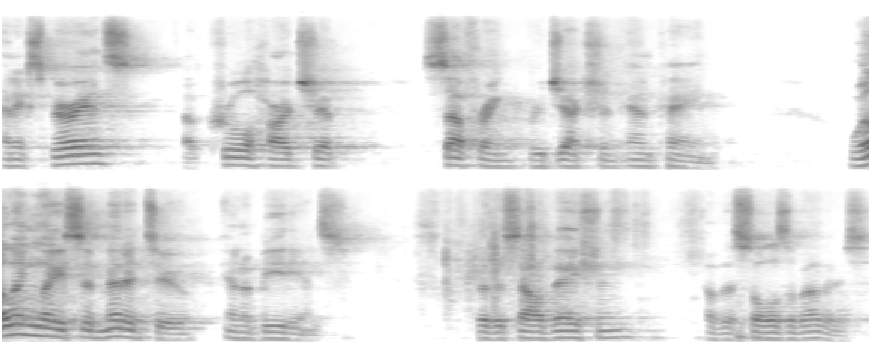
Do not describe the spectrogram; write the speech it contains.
an experience of cruel hardship, suffering, rejection, and pain, willingly submitted to in obedience for the salvation of the souls of others.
